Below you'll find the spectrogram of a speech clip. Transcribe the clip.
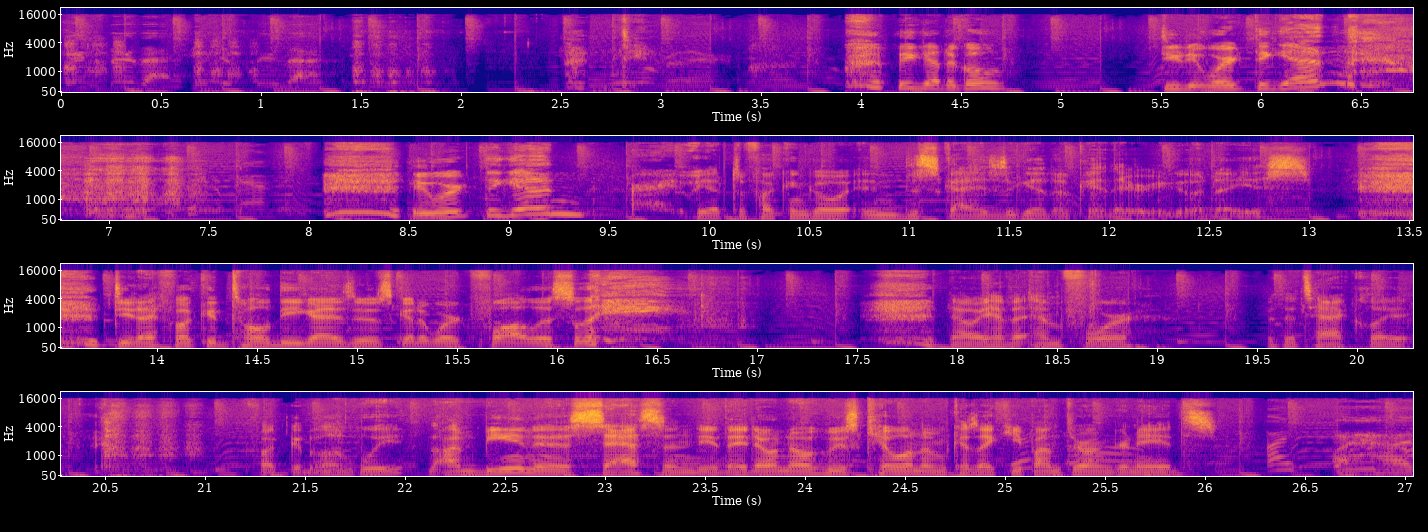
Who's through that? Who just threw that? Go over there. We gotta go. Dude, it worked again. It worked again. Alright, we have to fucking go in disguise again. Okay, there we go. Nice. Dude, I fucking told you guys it was gonna work flawlessly. now we have an M4 with attack light. fucking lovely. I'm being an assassin, dude. They don't know who's killing them because I keep on throwing grenades. I, I had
